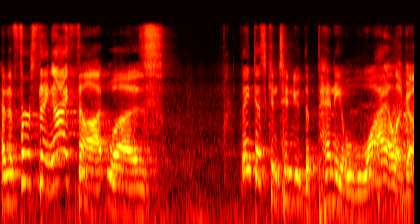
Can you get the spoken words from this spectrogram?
And the first thing I thought was, they discontinued the penny a while ago.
